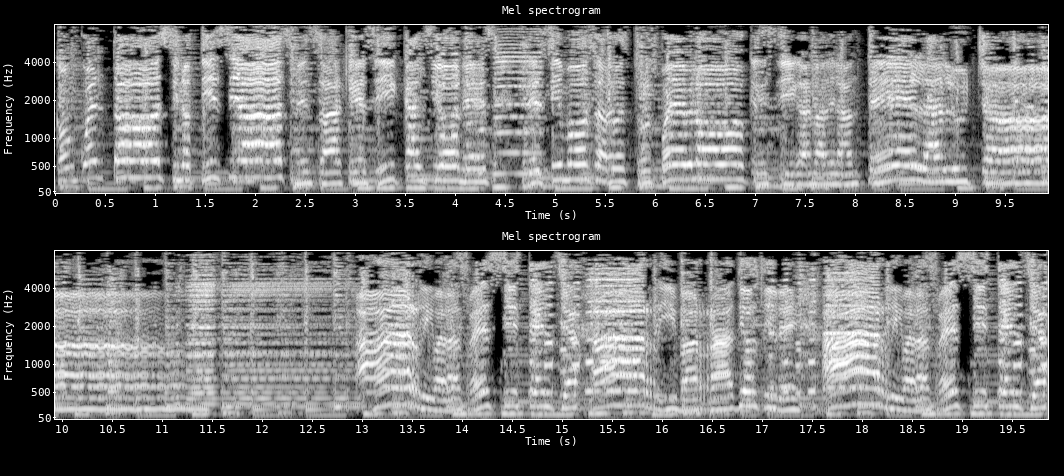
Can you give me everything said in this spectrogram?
Con cuentos y noticias, mensajes y canciones, decimos a nuestros pueblos que sigan adelante la lucha. Arriba las resistencias, arriba radios libre, arriba las resistencias,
